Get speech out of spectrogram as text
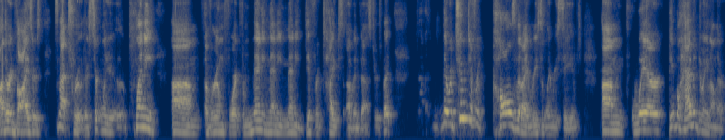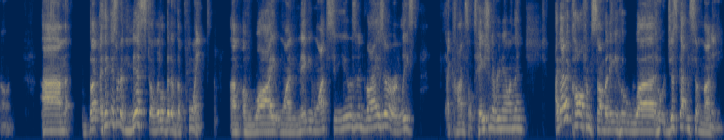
other advisors." It's not true. There's certainly uh, plenty um, of room for it for many, many, many different types of investors. But there were two different calls that I recently received um, where people had been doing it on their own, um, but I think they sort of missed a little bit of the point um, of why one maybe wants to use an advisor or at least a consultation every now and then. I got a call from somebody who uh, who had just gotten some money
